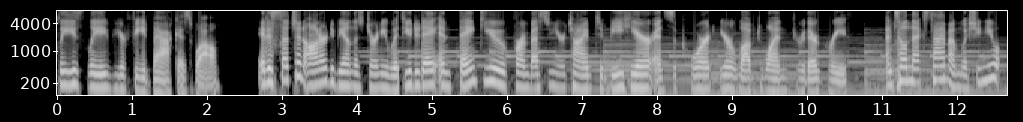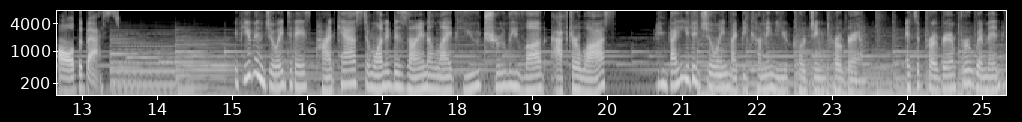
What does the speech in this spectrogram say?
please leave your feedback as well. It is such an honor to be on this journey with you today. And thank you for investing your time to be here and support your loved one through their grief. Until next time, I'm wishing you all the best. If you've enjoyed today's podcast and want to design a life you truly love after loss, I invite you to join my Becoming You coaching program. It's a program for women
